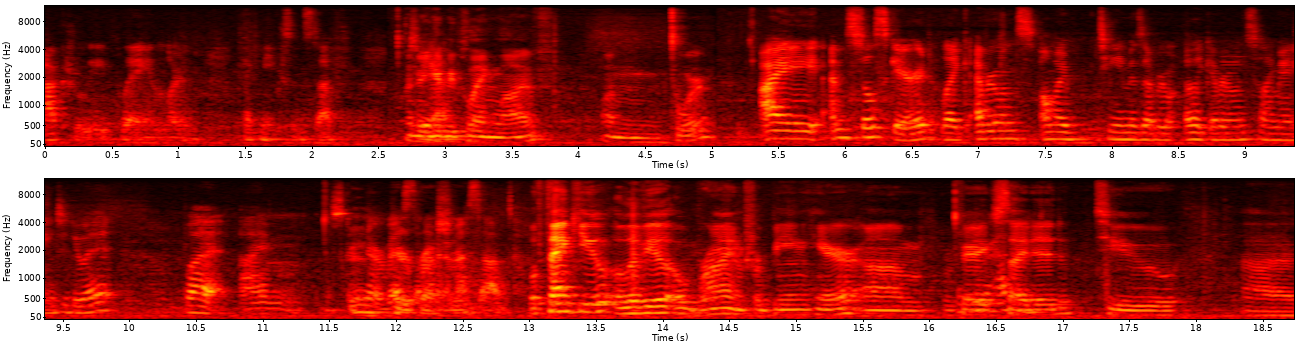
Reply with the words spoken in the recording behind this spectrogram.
actually play and learn techniques and stuff. And So, are you yeah. gonna be playing live on tour? I am still scared. Like everyone's on my team is everyone like everyone's telling me I need to do it, but I'm nervous that I'm gonna mess up. Well, thank you, Olivia O'Brien, for being here. Um, we're very excited to uh,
